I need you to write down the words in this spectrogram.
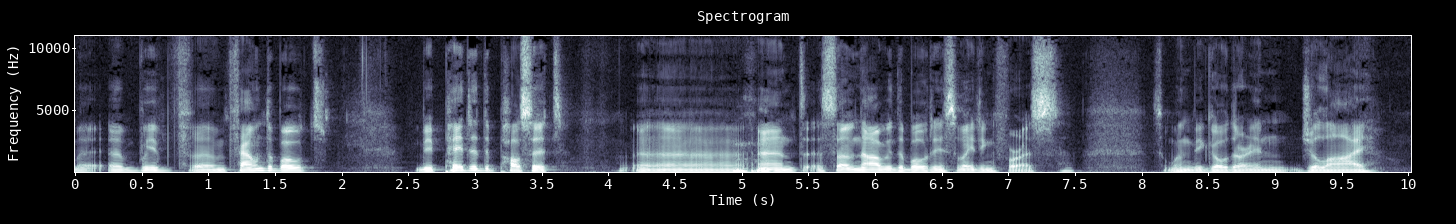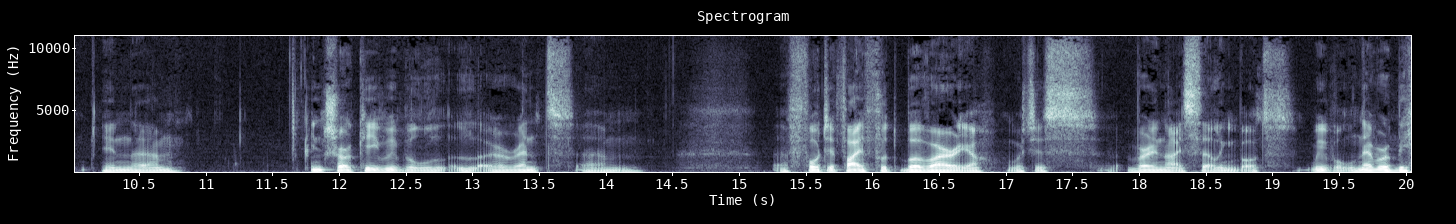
Uh, we've um, found the boat, we paid the deposit, uh, and so now the boat is waiting for us. So when we go there in July, in um, in Turkey, we will rent um, a 45 foot Bavaria, which is a very nice sailing boat. We will never be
